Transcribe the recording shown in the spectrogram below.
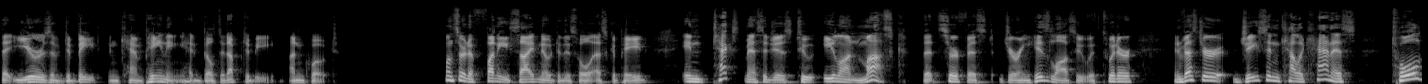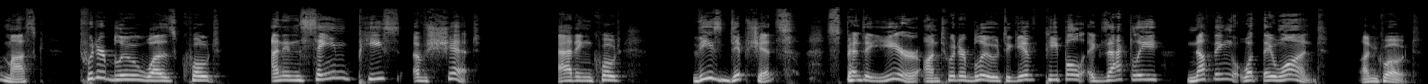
that years of debate and campaigning had built it up to be. Unquote. One sort of funny side note to this whole escapade in text messages to Elon Musk that surfaced during his lawsuit with Twitter, investor Jason Calacanis told Musk Twitter Blue was, quote, an insane piece of shit, adding, quote, these dipshits spent a year on Twitter Blue to give people exactly nothing what they want, unquote.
